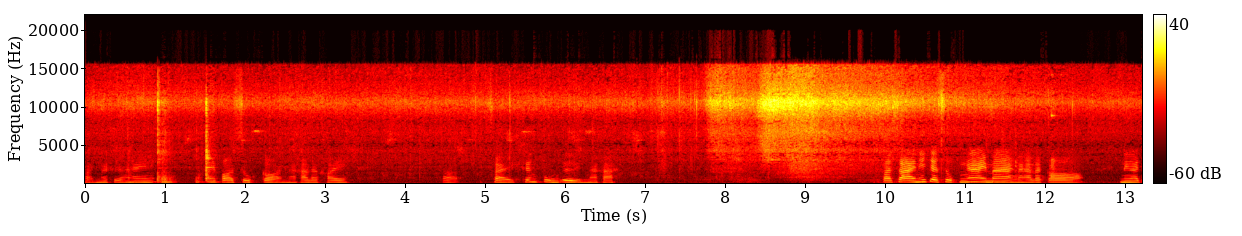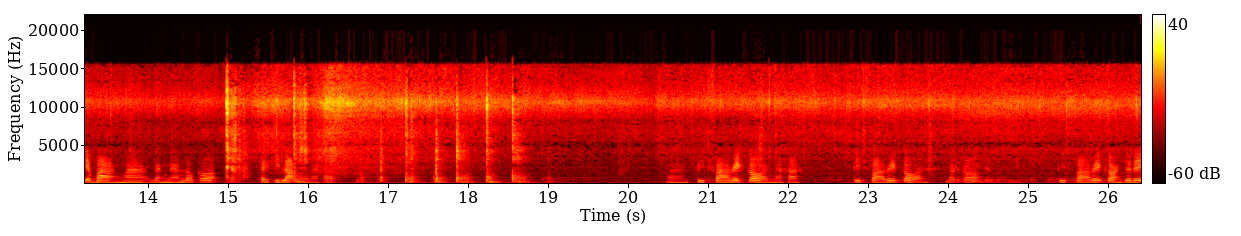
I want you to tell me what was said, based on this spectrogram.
ผัดมะเขือให้ให้พอสุกก่อนนะคะ แล้วค่อยก็ใส่เครื่องปรุงอื่นนะคะปลาทรายนี้จะสุกง่ายมากนะคะ แล้วก็ เนื้อจะบางมาก ดังนั้นเราก็ใส่ที่หลังนะคะปิดฝาไว้ก่อนนะคะ ปิดฝาไว้ก่อน แล้วก็ปิดฝาไว้ก่อนจะได้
